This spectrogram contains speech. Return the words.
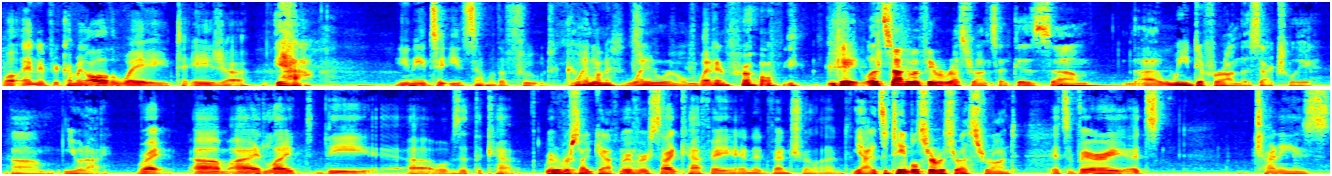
well and if you're coming all the way to asia Yeah, you need to eat some of the food Come when in when in Rome. when in rome Okay, let's talk about favorite restaurants then, because um, uh, we differ on this actually. Um, you and I, Right. Um, I liked the uh, what was it? The cat Riverside Cafe. Riverside Cafe in Adventureland. Yeah, it's a table service restaurant. It's very it's Chinese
